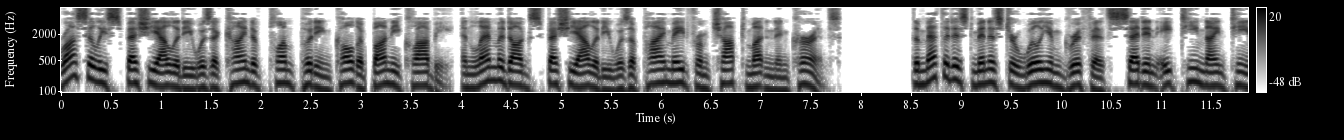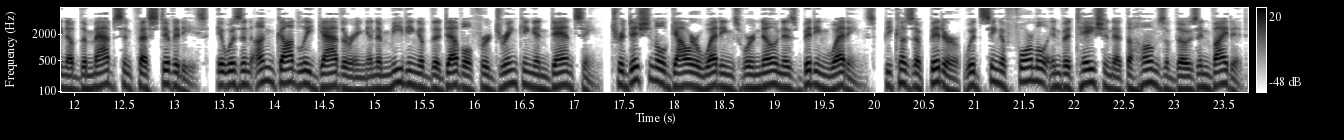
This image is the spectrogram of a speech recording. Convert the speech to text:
Rhossili's speciality was a kind of plum pudding called a bonny clobby, and Llanmadoc's speciality was a pie made from chopped mutton and currants. The Methodist minister William Griffiths said in 1819 of the Mabsant festivities, it was an ungodly gathering and a meeting of the devil for drinking and dancing. Traditional Gower weddings were known as bidding weddings, because a bidder would sing a formal invitation at the homes of those invited.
